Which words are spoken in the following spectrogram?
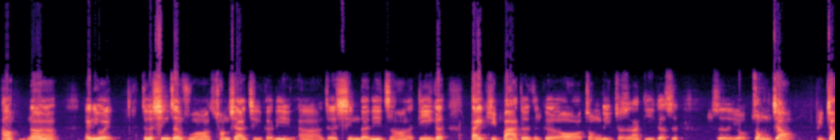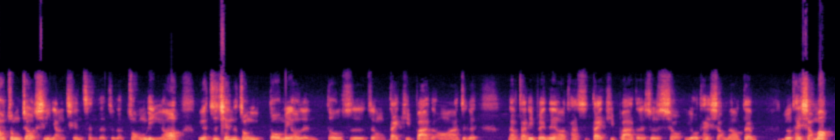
好，那 anyway。这个新政府哦，创下几个例啊，这个新的例子哈。那第一个代替霸的这个哦总理，就是他第一个是是有宗教比较宗教信仰虔诚的这个总理哦。因为之前的总理都没有人都是这种代替霸的哦。啊，这个那扎里本内哦，他是代替霸的，就是小犹太小庙代犹太小帽，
